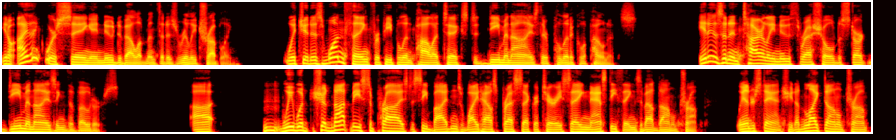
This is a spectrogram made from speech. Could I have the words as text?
you know, I think we're seeing a new development that is really troubling, which it is one thing for people in politics to demonize their political opponents it is an entirely new threshold to start demonizing the voters. Uh, mm. We would should not be surprised to see Biden's White House press secretary saying nasty things about Donald Trump. We understand she doesn't like Donald Trump.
